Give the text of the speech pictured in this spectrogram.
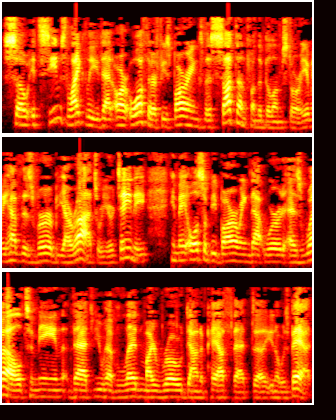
So it seems likely that our author, if he's borrowing the Satan from the Bilam story, and we have this verb yarat or yirtani, he may also be borrowing that word as well to mean that you have led my road down a path that, uh, you know, was bad.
